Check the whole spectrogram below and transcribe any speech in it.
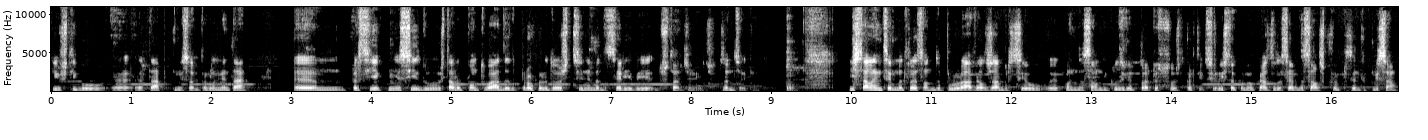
que investigou a, a TAP, Comissão Parlamentar, um, parecia que tinha sido, estava pontuada de procuradores de cinema da série B dos Estados Unidos, dos anos 80. Bom, isto, além de ser uma declaração deplorável, já mereceu a condenação, de, inclusive, de próprias pessoas do Partido Socialista, como é o caso de Lacerda Salles, que foi Presidente da Comissão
